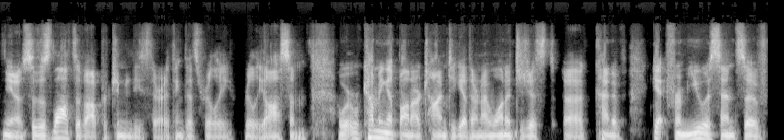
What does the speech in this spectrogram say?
you know so there's lots of opportunities there. I think that's really really awesome. We're, coming up on our time together and i wanted to just uh, kind of get from you a sense of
